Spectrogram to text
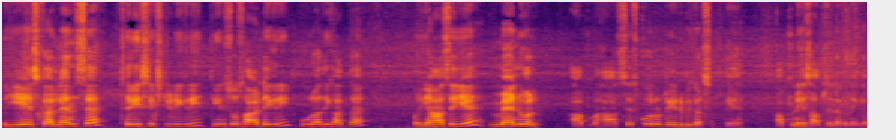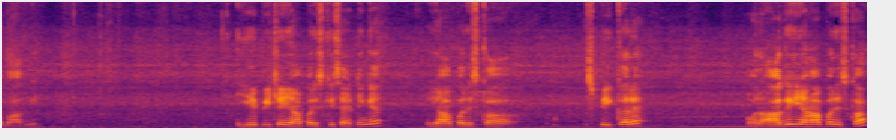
तो ये इसका लेंस है 360 डिग्री 360 डिग्री, पूरा दिखाता है। और यहाँ से ये मैनुअल, आप हाथ से इसको रोटेट भी कर सकते हैं, अपने हिसाब से लगने के बाद भी। ये पीछे यहाँ पर इसकी सेटिंग है, यहाँ पर इसका स्पीकर है। और आगे यहाँ पर इसका,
